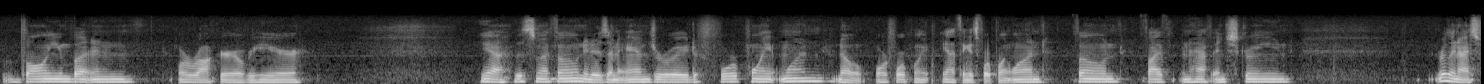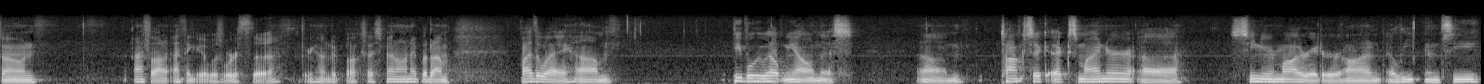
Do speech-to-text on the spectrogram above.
volume button or rocker over here. Yeah, this is my phone. It is an Android 4.1. No, or 4. Point, yeah, I think it's 4.1 phone, five and a half inch screen. Really nice phone. I thought I think it was worth the 300 bucks I spent on it. But um, by the way, um, people who helped me out on this, um, Toxic X Minor, uh, senior moderator on Elite MC,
